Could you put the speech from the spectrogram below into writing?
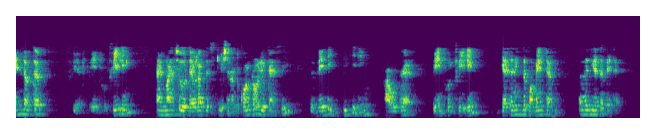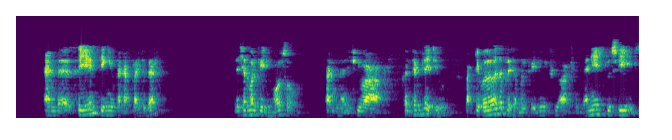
end of the painful feeling. And once you develop the situation under control, you can see the very beginning, how the painful feeling, gathering the momentum, earlier the better. And the same thing you can apply to the pleasurable feeling also. And if you are contemplative, whatever the pleasurable feeling, if you are to manage to see its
